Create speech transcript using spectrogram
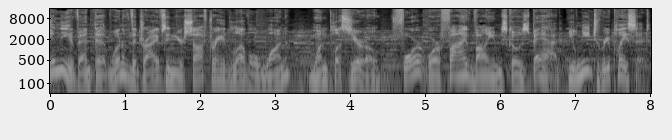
In the event that one of the drives in your SoftRAID level 1, 1 plus 0, 4, or 5 volumes goes bad, you'll need to replace it.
